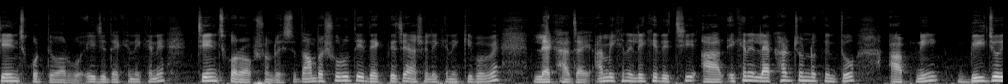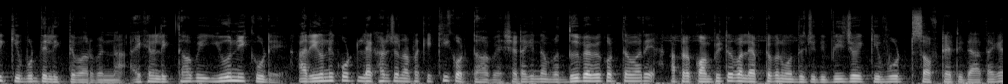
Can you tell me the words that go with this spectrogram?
চেঞ্জ করতে পারব। এই যে দেখেন এখানে চেঞ্জ করার অপশন রয়েছে। তো আমরা শুরুতেই দেখতে চাই আসলে এখানে কীভাবে লেখা যায়। আমি এখানে লিখে দিচ্ছি, আর এখানে লেখার জন্য কিন্তু আপনি বিজয় কিবোর্ডে লিখতে পারবেন না। এখানে লিখতে হবে ইউনিকোডে আর ইউনিকোড লেখার জন্য আপনাকে কি করতে হবে? সেটা কিন্তু আমরা দুইভাবে করতে পারি। আপনার কম্পিউটার বা ল্যাপটপের মধ্যে যদি বিজয় কিবোর্ড সফটওয়্যারটি দেওয়া থাকে,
